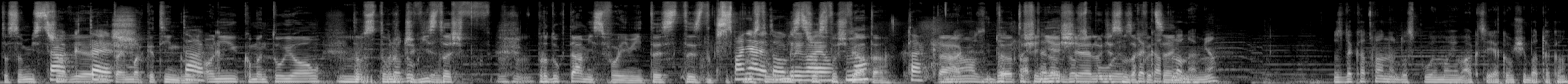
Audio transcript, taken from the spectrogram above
To są mistrzowie Tak, real-time marketingu. Tak. Oni komentują tą, tą produkty. rzeczywistość w, produktami swoimi. To jest, to jest po Wspaniale prostu to ogrywają. mistrzostwo świata. No, tak. Tak, No, z- to, to się niesie, ludzie są z zachwyceni. Nie? Z Decathlonem do spóły mają akcję jakąś chyba taką.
